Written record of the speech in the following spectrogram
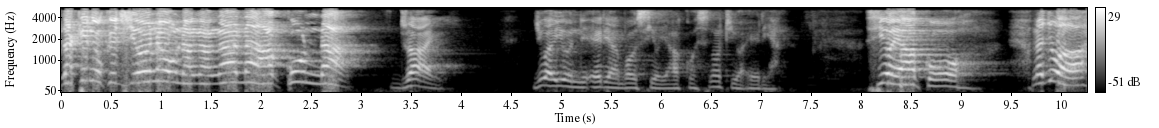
Lakini ukijiona unang'ang'ana hakuna dry jua hiyo ni area ambayo sio yako It's not your area. Sio yako. Unajua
